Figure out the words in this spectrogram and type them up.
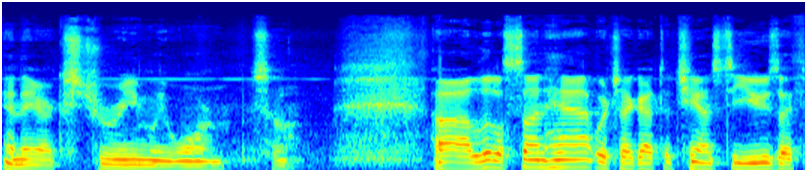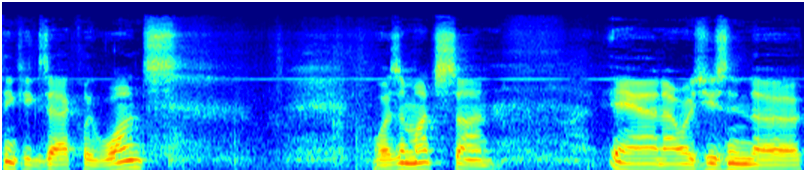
and they are extremely warm. So. Uh, a little sun hat, which I got the chance to use, I think, exactly once. Wasn't much sun and I was using the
